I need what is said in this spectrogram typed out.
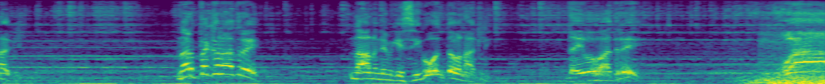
ಆಗ್ಲಿ ನರ್ತಕನಾದ್ರೆ ನಾನು ನಿಮಗೆ ಸಿಗುವಂತವನಾಗ್ಲಿ. ದೈವವಾದ್ರೆ. ವಾ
